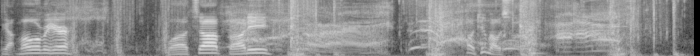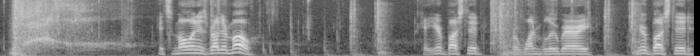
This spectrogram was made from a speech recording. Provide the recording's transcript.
We got Mo over here. What's up, buddy? Oh, two Mo's. It's Mo and his brother Mo. Okay, you're busted for one blueberry. You're busted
